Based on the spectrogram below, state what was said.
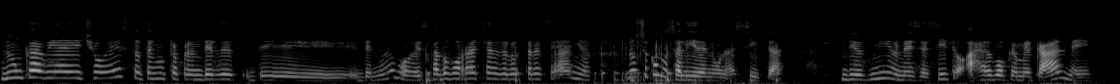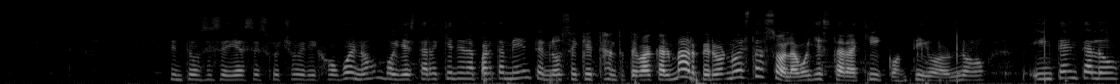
Nunca había hecho esto, tengo que aprender de, de, nuevo. He estado borracha desde los 13 años. No sé cómo salir en una cita. Dios mío, necesito algo que me calme. Entonces ella se escuchó y dijo, bueno, voy a estar aquí en el apartamento, no sé qué tanto te va a calmar, pero no estás sola, voy a estar aquí contigo, no, inténtalo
